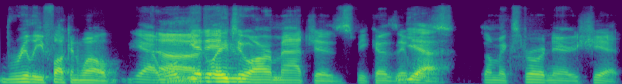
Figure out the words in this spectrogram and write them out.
really fucking well. Yeah, we'll Uh, get played- into our matches because it Yeah. was some extraordinary shit.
